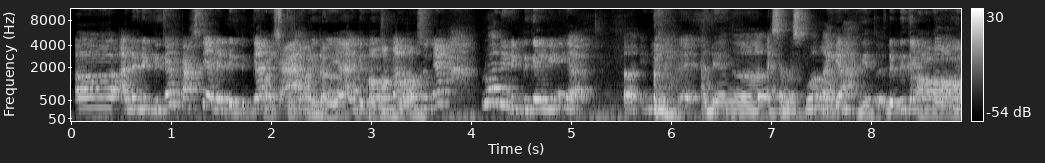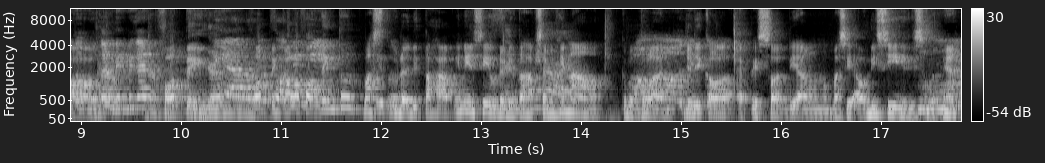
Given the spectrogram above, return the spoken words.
eh, ada deg-degan pasti ada deg-degan Pasti ya, gitu ada. ya, gitu. Ha, Cuman maksudnya lu ada deg-degan gini nggak? Eh, ini ada, ada yang nge SMS gua nggak ya gitu. Deg-degan itu Oh. gitu, bukan deg-degan voting kan? Iya, voting kalau voting tuh mas Gitu. udah di tahap ini sih udah di tahap Semifinal. kebetulan Oh, jadi gitu. kalau episode yang masih audisi disebutnya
